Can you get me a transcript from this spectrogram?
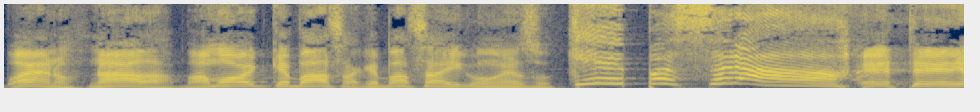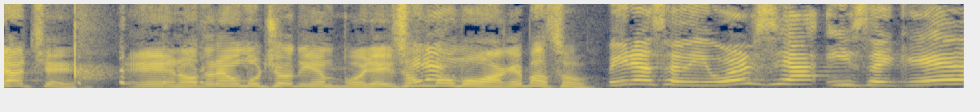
Bueno, nada, vamos a ver qué pasa, qué pasa ahí con eso. ¿Qué pasará? Este, DH, eh, no tenemos mucho tiempo. Jason Momoa, ¿qué pasó? Mira, se divorcia y se queda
